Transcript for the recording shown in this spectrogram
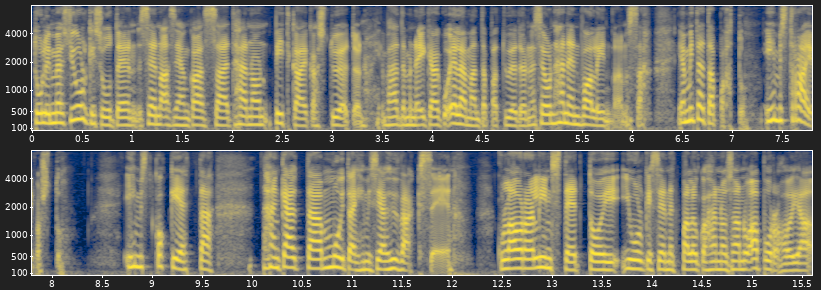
tuli myös julkisuuteen sen asian kanssa, että hän on pitkäaikaistyötön vähän tämmöinen ikään kuin elämäntapatyötön ja se on hänen valintansa. Ja mitä tapahtui? Ihmiset raivostu. Ihmiset koki, että hän käyttää muita ihmisiä hyväkseen. Kun Laura Lindstedt toi julkisen, että paljonko hän on saanut apurahoja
